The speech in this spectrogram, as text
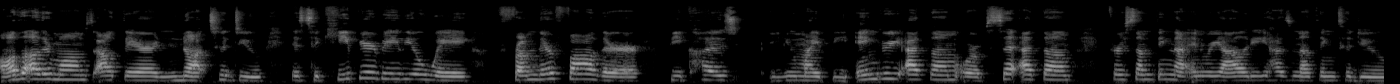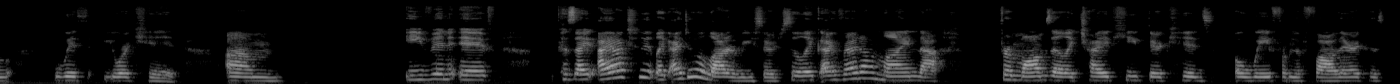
all the other moms out there not to do, is to keep your baby away from their father because you might be angry at them or upset at them for something that in reality has nothing to do with your kid. Um, even if, because I, I actually, like, I do a lot of research. So, like, I read online that for moms that, like, try to keep their kids away from the father because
